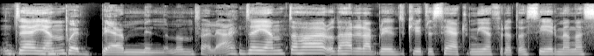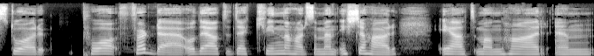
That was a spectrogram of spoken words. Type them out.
på et bare minimum, føler jeg. det jente har, og det her har jeg blitt kritisert mye for at jeg sier, men jeg står på for og det at det kvinner har som menn ikke har, er at man har en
